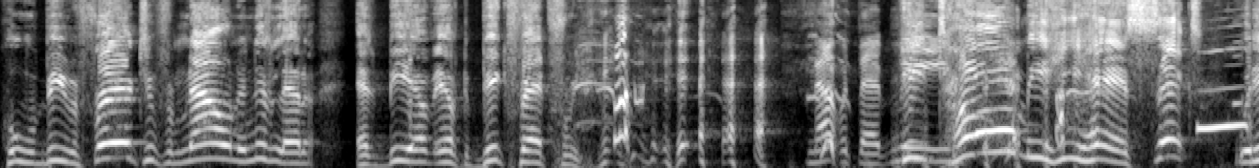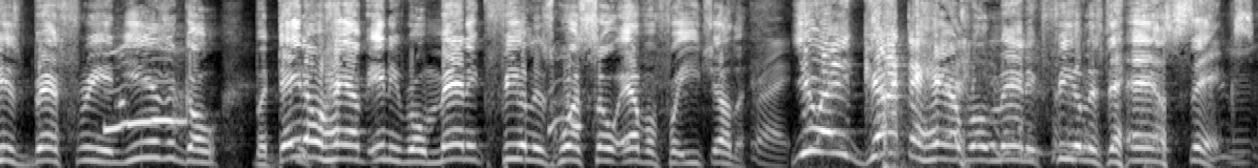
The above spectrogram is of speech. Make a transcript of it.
who will be referred to from now on in this letter as BFF, the big fat freak. Not what that means. He told me he had sex with his best friend years ago, but they don't have any romantic feelings whatsoever for each other. Right. You ain't got to have romantic feelings to have sex.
